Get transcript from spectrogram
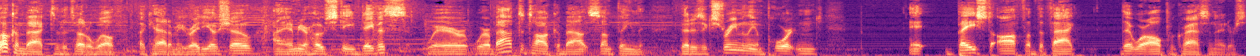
Welcome back to the Total Wealth Academy radio show. I am your host, Steve Davis, where we're about to talk about something that is extremely important eh, based off of the fact that we're all procrastinators,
